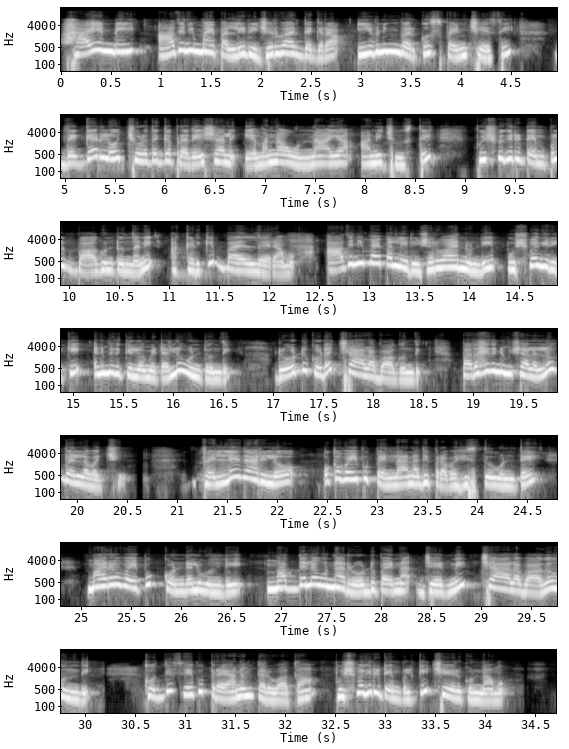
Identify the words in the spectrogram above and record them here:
Hi అండి. Adinimmayipalli reservoir దగ్గర evening వరకు స్పెండ్ చేసి దగ్గరలో చూడదగ్గ ప్రదేశాలు ఏమన్నా ఉన్నాయా అని చూస్తే పుష్పగిరి టెంపుల్ బాగుంటుందని అక్కడికి బయలుదేరాము. ఆదినిమ్మాయిపల్లి రిజర్వాయర్ నుండి పుష్పగిరికి ఎనిమిది కిలోమీటర్లు ఉంటుంది. రోడ్డు కూడా చాలా బాగుంది. పదహైదు నిమిషాలలో వెళ్ళవచ్చు. వెళ్ళే దారిలో ఒకవైపు పెన్నా నది ప్రవహిస్తూ ఉంటే మరోవైపు కొండలు ఉండి మధ్యలో ఉన్న రోడ్డు పైన జర్నీ చాలా బాగా ఉంది. కొద్దిసేపు ప్రయాణం తరువాత పుష్పగిరి టెంపుల్కి చేరుకున్నాము.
